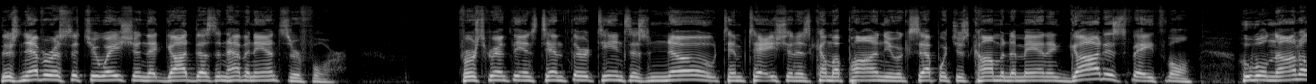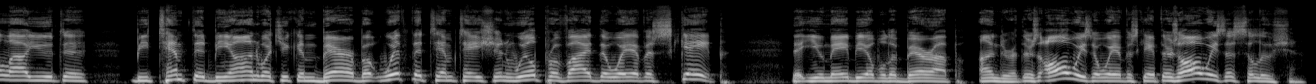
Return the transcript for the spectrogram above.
There's never a situation that God doesn't have an answer for. 1 Corinthians 10 13 says, No temptation has come upon you except which is common to man, and God is faithful, who will not allow you to be tempted beyond what you can bear, but with the temptation will provide the way of escape that you may be able to bear up under it. There's always a way of escape, there's always a solution.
